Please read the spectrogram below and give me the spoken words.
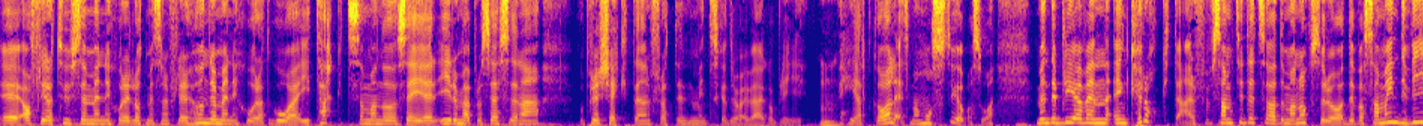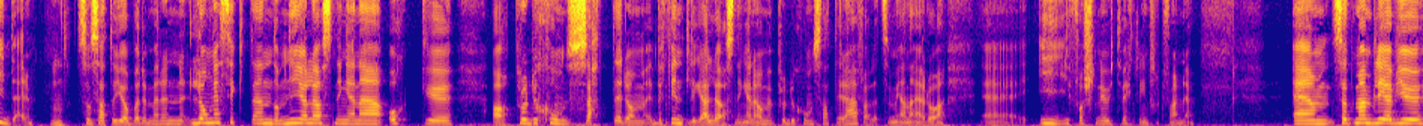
eh, av flera tusen människor eller åtminstone flera hundra människor att gå i takt som man då säger i de här processerna och projekten för att de inte ska dra iväg och bli Mm. helt galet. Man måste jobba så. Men det blev en, en krock där för samtidigt så hade man också då, det var samma individer Mm. som satt och jobbade med den långa sikten, de nya lösningarna och eh, ja, produktionssatte de befintliga lösningarna och med produktionssatte i det här fallet så menar jag då eh, i forskning och utveckling fortfarande. Ehm, så att man blev ju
